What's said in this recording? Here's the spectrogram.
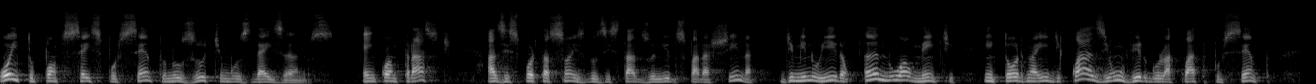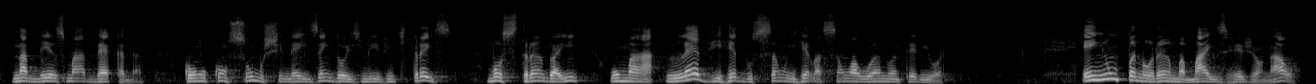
8,6% nos últimos 10 anos. Em contraste, as exportações dos Estados Unidos para a China diminuíram anualmente em torno aí de quase 1,4% na mesma década, com o consumo chinês em 2023 mostrando aí uma leve redução em relação ao ano anterior. Em um panorama mais regional,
